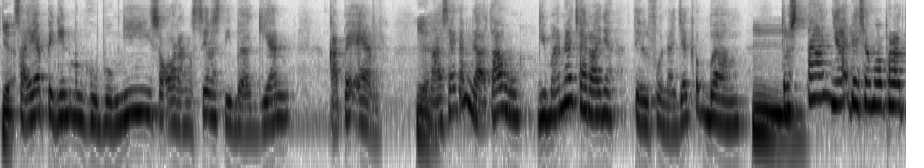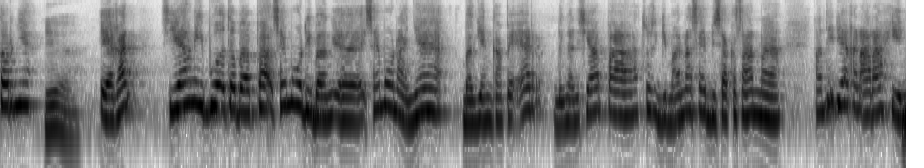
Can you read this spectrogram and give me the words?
Ya. saya ingin menghubungi seorang sales di bagian KPR. Ya. Nah, saya kan nggak tahu gimana caranya. Telepon aja ke bank, Hmm. terus tanya deh sama operatornya, Iya. ya kan? Siang ibu atau bapak, saya mau di bang, eh, saya mau nanya bagian KPR dengan siapa, terus gimana saya bisa ke sana. Nanti dia akan arahin.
